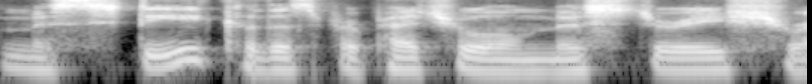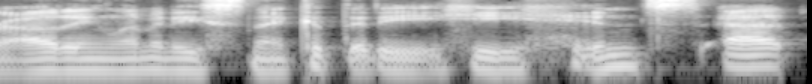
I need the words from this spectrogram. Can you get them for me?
mystique, of this perpetual mystery shrouding Lemony Snicket that he he hints at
